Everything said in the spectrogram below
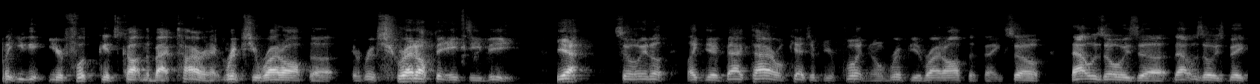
but you get your foot gets caught in the back tire, and it rips you right off the it rips you right off the ATV. Yeah, so it'll like the back tire will catch up to your foot and it'll rip you right off the thing. So that was always uh that was always big.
